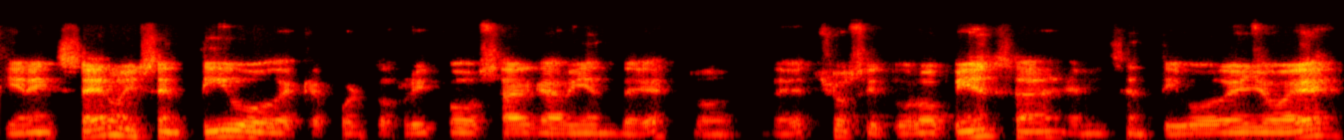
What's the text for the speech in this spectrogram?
tienen cero incentivo de que Puerto Rico salga bien de esto. De hecho, si tú lo piensas, el incentivo de ello es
